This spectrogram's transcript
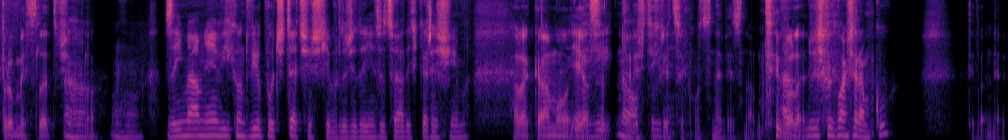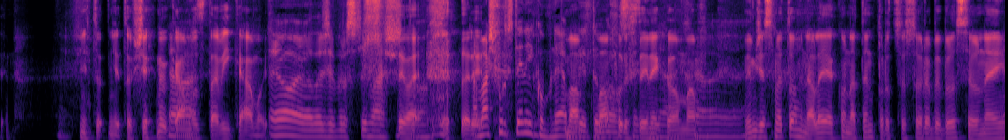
promyslet všechno. Aha, aha. Zajímá mě výkon tvýho počítače ještě, protože to je něco, co já teďka řeším. Hele kámo, já se no, tady v těch věcech moc nevyznám, ty vole. A víš, kolik máš ramku? Ty vole, nevím. Mě to, mě to všechno kámo staví kámo. Jo, jo, takže prostě máš Tyve, to. Tady. A máš furt stejný kom, ne? Mám, to mám furt stejný kom. Mám, jo, jo. Vím, že jsme to hnali jako na ten procesor, aby byl silný,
